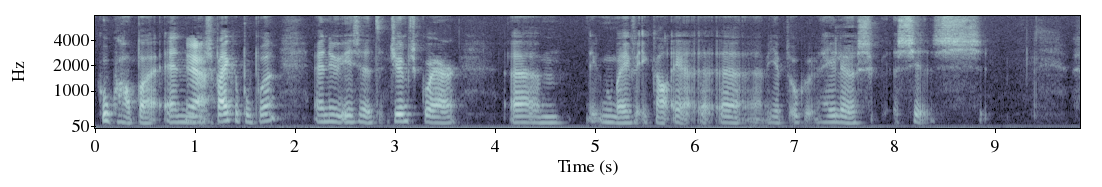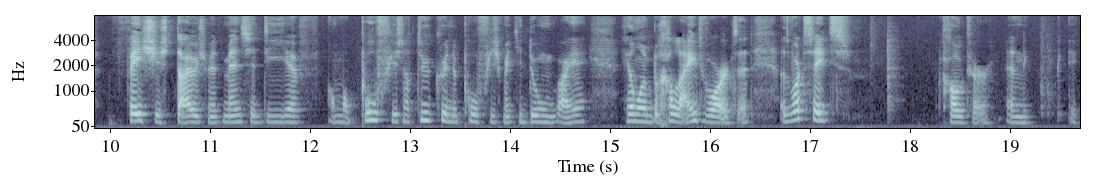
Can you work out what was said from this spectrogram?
koekhappen en Ja. spijkerpoepen. En nu is het Jump Square. Ehm, ik noem even, ik kan, eh, eh, je hebt ook een hele feestjes thuis met mensen die eh, allemaal proefjes, natuurkundeproefjes met je doen, waar je helemaal begeleid wordt. En het wordt steeds groter. En ik, ik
